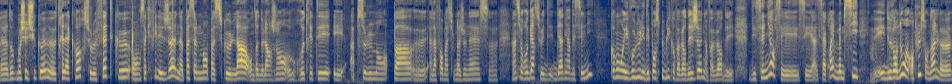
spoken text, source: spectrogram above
Euh, donc moi, je, je, suis quand même euh, très d'accord sur le fait qu'on sacrifie les jeunes, pas seulement parce que là, on donne de l'argent aux retraités et absolument pas euh, à la formation de la jeunesse. Hein, si on regarde sur les dernières décennies, comment évoluent les dépenses publiques en faveur des jeunes, en faveur des, des seniors, c'est incroyable. Même si, hmm. et devant nous, en plus, on a le,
